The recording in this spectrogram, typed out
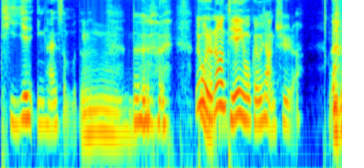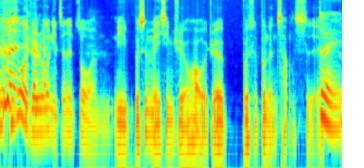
体验营还是什么的。嗯，对对对。如果有那种体验营，我可能想去了。我觉得，可是我觉得，如果你 真的做完，你不是没兴趣的话，我觉得不是不能尝试。对。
